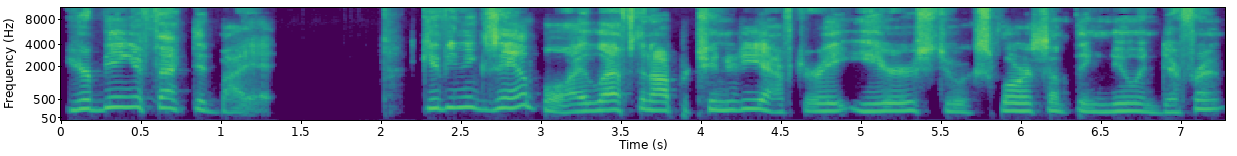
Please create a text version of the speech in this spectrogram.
you're being affected by it. Give you an example. I left an opportunity after eight years to explore something new and different.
